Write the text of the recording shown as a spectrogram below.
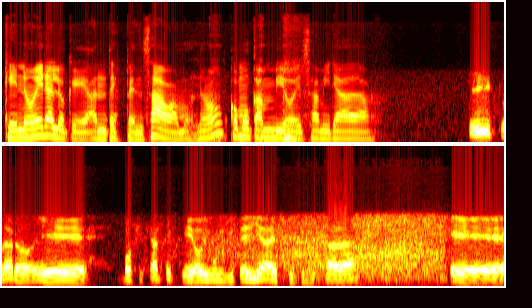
que no era lo que antes pensábamos, ¿no? ¿Cómo cambió esa mirada? Sí, claro. Eh, vos fijate que hoy Wikipedia es utilizada eh,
